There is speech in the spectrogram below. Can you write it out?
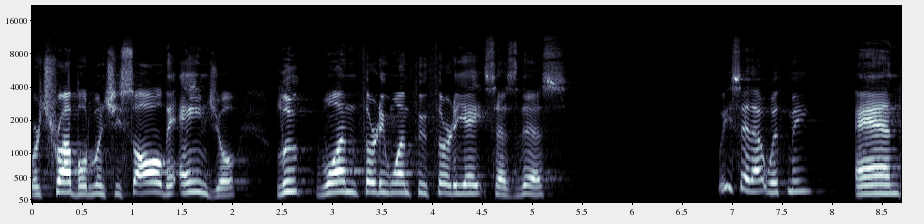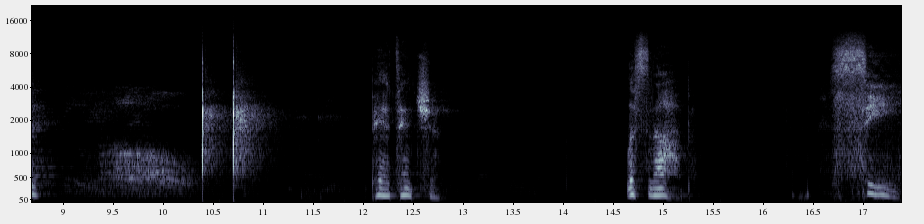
were troubled when she saw the angel. Luke 1 31 through 38 says this. Will you say that with me? And pay attention. Listen up. See.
